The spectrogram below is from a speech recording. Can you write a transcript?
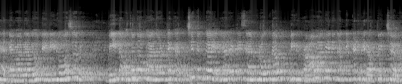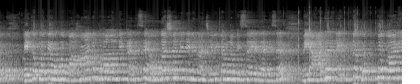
ధన్యవాదాలు. నేను ఈ రోజు వీలు అవుతుందో కాదో అంటే ఖచ్చితంగా ఎల్లారెడ్డి సార్ ప్రోగ్రామ్ మీరు రావాలి అని నన్ను ఇక్కడికి రప్పించారు. లేకపోతే ఒక మహానుభావాన్ని కలిసే అవకాశాన్ని నేను నా జీవితంలో మిస్ అయ్యేదాన్ని సార్. మీ ఆదరణ ఎంత గొప్ప వారి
